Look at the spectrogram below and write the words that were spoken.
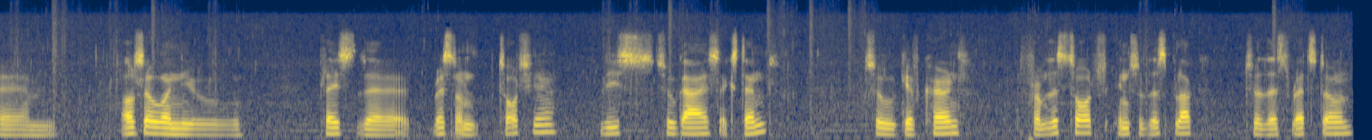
Um, also, when you place the redstone torch here, these two guys extend to give current from this torch into this block to this redstone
